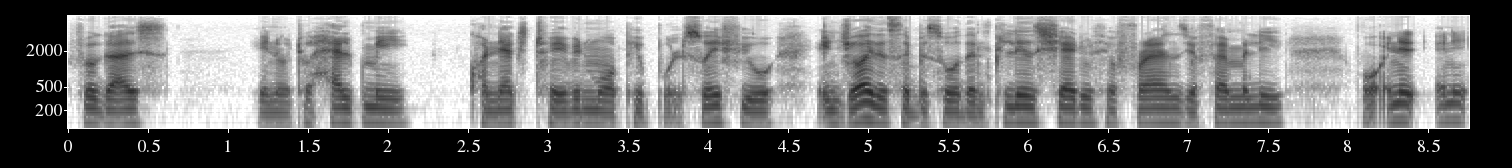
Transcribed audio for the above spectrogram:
for you guys you know to help me connect to even more people. So if you enjoy this episode, then please share it with your friends, your family, or any any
